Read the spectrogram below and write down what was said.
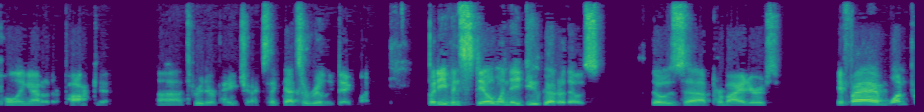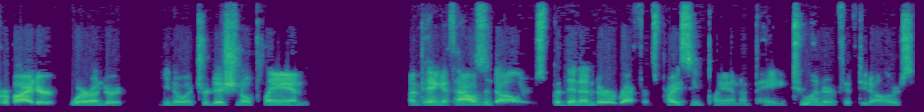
pulling out of their pocket uh, through their paychecks. Like that's a really big one. But even still, when they do go to those those uh, providers, if I have one provider where under you know a traditional plan, I'm paying a thousand dollars, but then under a reference pricing plan, I'm paying two hundred and fifty dollars.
